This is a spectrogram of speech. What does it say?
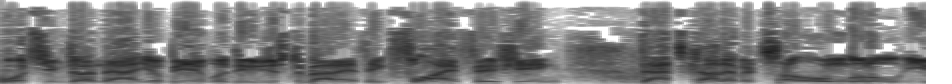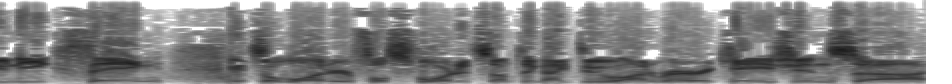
Once you've done that, you'll be able to do just about anything. Fly fishing, that's kind of its own little unique thing. It's a wonderful sport. It's something I do on rare occasions. Uh,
